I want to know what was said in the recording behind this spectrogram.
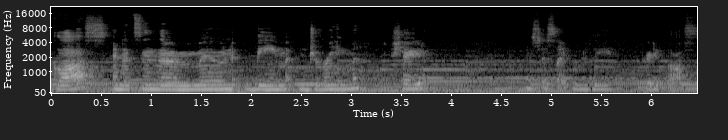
Gloss. And it's in the Moonbeam Dream shade. It's just like really pretty gloss.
